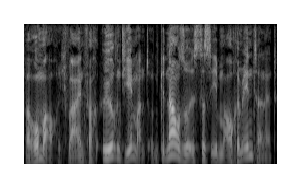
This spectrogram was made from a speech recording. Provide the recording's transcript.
Warum auch? Ich war einfach irgendjemand. Und genauso ist das eben auch im Internet.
